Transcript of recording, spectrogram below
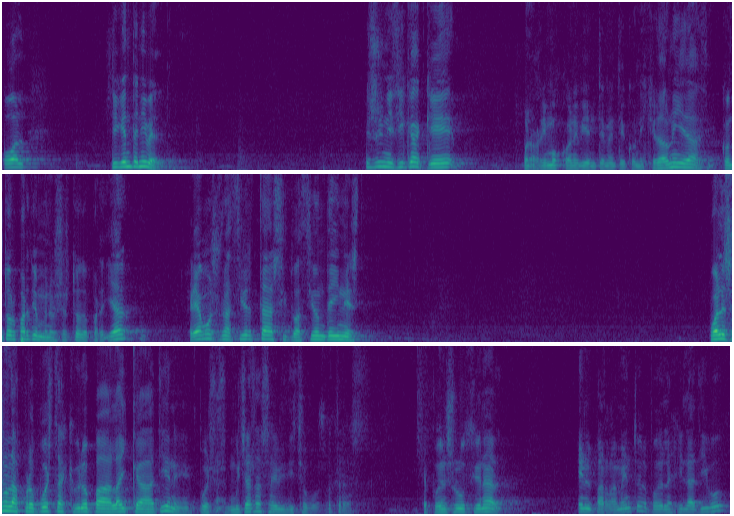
o al siguiente nivel. Eso significa que, bueno, rimos con, evidentemente con Izquierda Unida, con todos los partidos menos estos dos partidos. Ya creamos una cierta situación de inestabilidad. ¿Cuáles son las propuestas que Europa laica tiene? Pues muchas las habéis dicho vosotras. Se pueden solucionar en el Parlamento, en el Poder Legislativo,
